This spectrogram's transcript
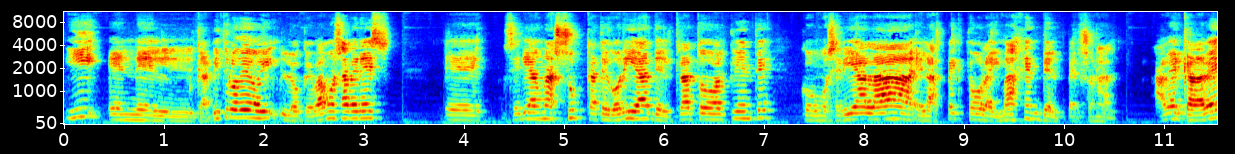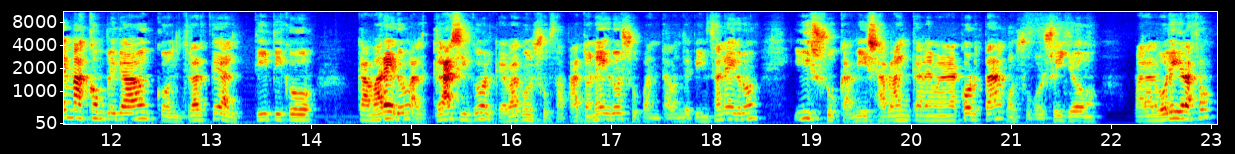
Y en el capítulo de hoy lo que vamos a ver es, eh, sería una subcategoría del trato al cliente, como sería el aspecto o la imagen del personal. A ver, cada vez es más complicado encontrarte al típico camarero, al clásico, el que va con su zapato negro, su pantalón de pinza negro y su camisa blanca de manga corta, con su bolsillo para el bolígrafo.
